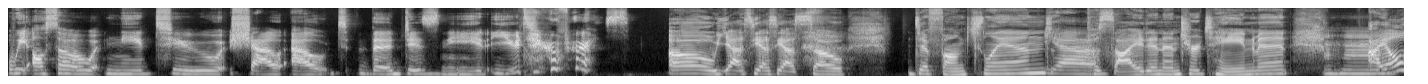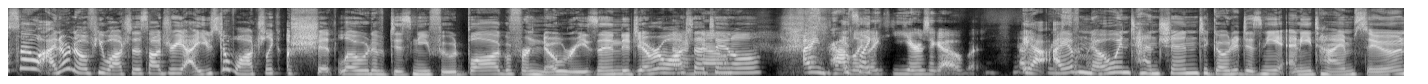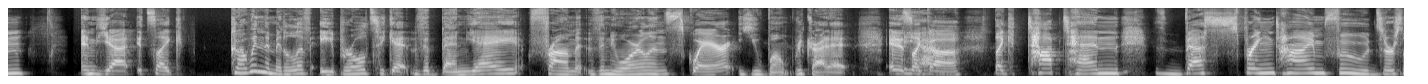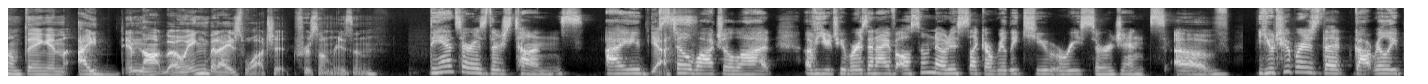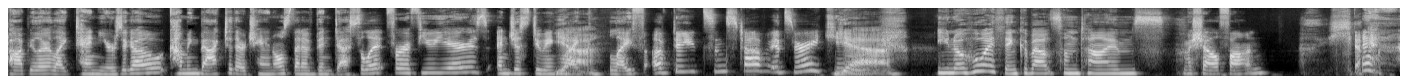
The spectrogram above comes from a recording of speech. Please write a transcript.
We also need to shout out the Disney YouTubers. Oh, yes, yes, yes. So Defunctland, Yeah. Poseidon Entertainment. Mhm. I also, I don't know if you watch this, Audrey. I used to watch like a shitload of Disney food blog for no reason. Did you ever watch that channel? I mean, probably like- like, years ago, but yeah, I have no intention to go to Disney anytime soon. And yet it's like, go in the middle of April to get the beignet from the New Orleans Square. You won't regret it. It's like a like top 10 best springtime foods or something. And I am not going, but I just watch it for some reason. The answer is there's tons. I Yes. still watch a lot of YouTubers, and I've also noticed like a really cute resurgence of YouTubers that got really popular like 10 years ago coming back to their channels that have been desolate for a few years and just doing Yeah. like life updates and stuff. It's very cute. Yeah. You know who I think about sometimes? Michelle Phan. Yeah.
